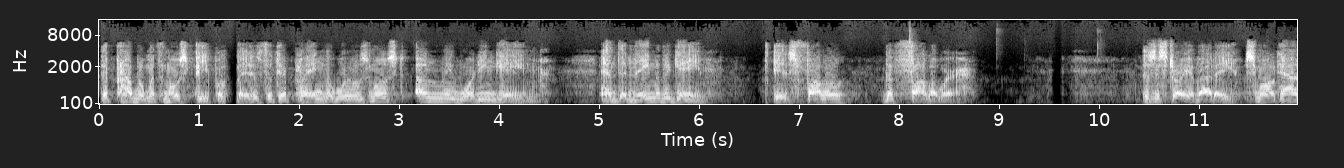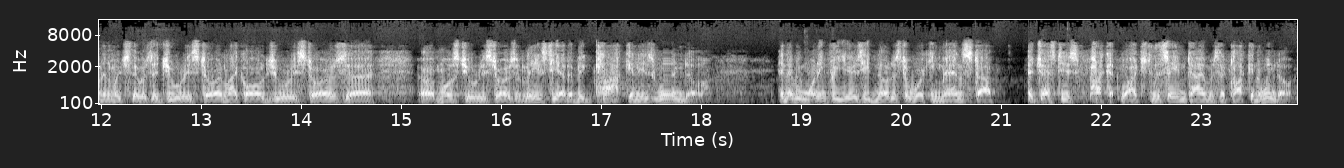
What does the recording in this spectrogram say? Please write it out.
The problem with most people is that they're playing the world's most unrewarding game. And the name of the game is Follow the Follower. There's a story about a small town in which there was a jewelry store, and like all jewelry stores, uh, or most jewelry stores at least, he had a big clock in his window. And every morning for years, he'd noticed a working man stop, adjust his pocket watch to the same time as the clock in the window.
